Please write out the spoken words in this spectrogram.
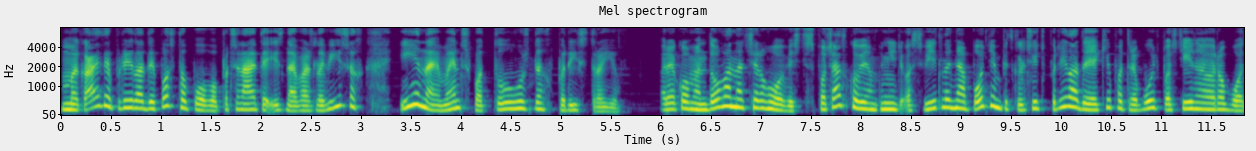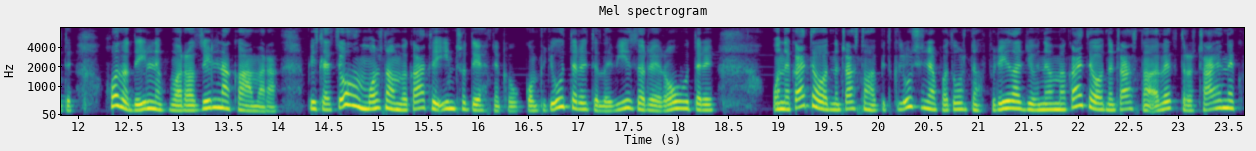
Вмикайте прилади поступово, починайте із найважливіших і найменш потужних пристроїв. Рекомендована черговість. Спочатку вімкніть освітлення, потім підключіть прилади, які потребують постійної роботи: холодильник, морозильна камера. Після цього можна вмикати іншу техніку: комп'ютери, телевізори, роутери. Уникайте одночасного підключення потужних приладів, не вмикайте одночасно електрочайник.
